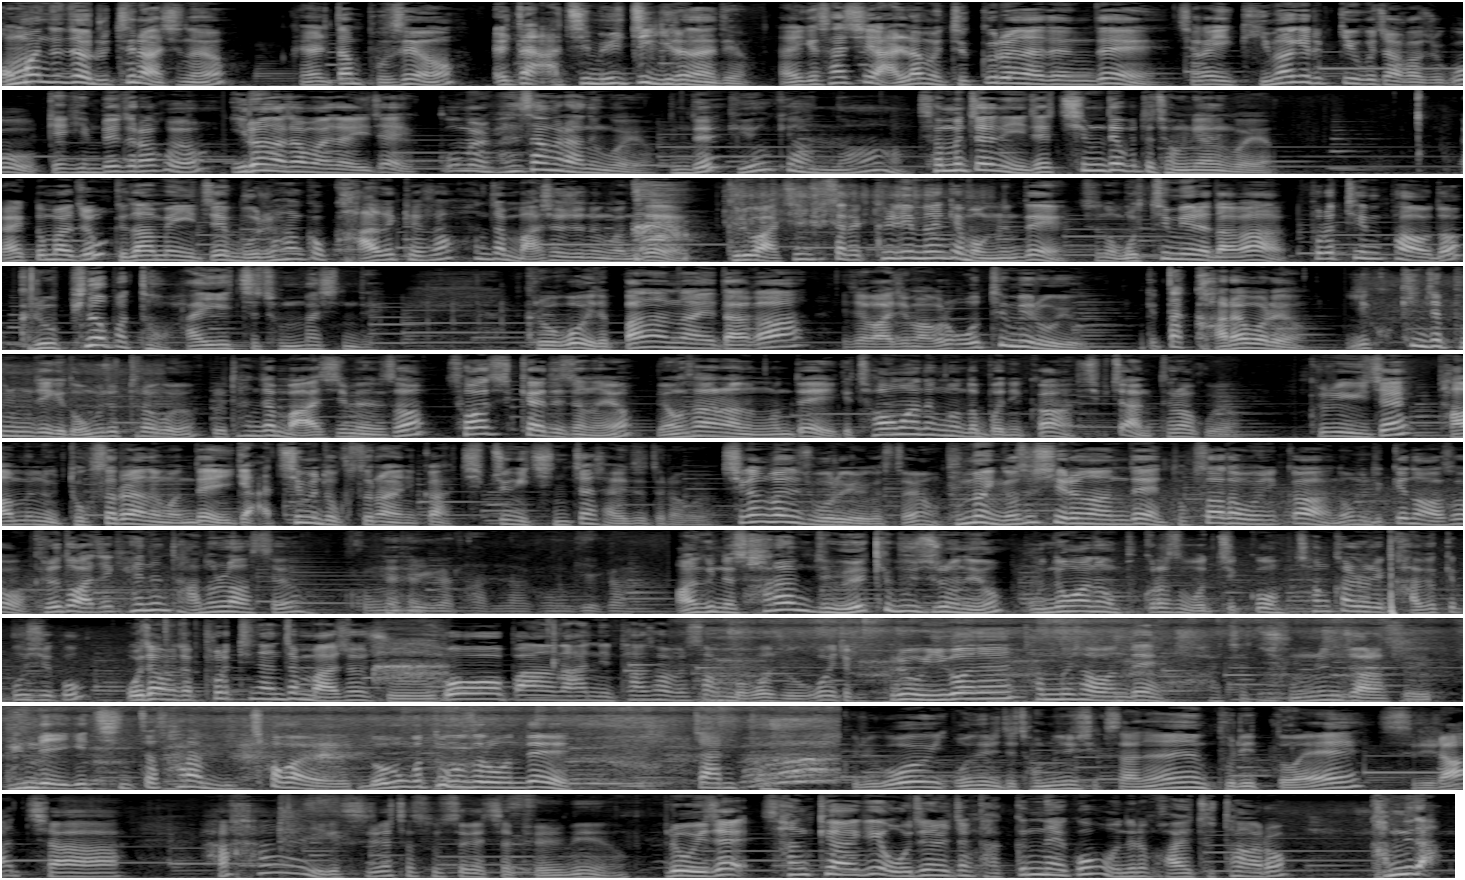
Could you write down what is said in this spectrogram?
억만장자 루틴 아시나요? 그냥 일단 보세요. 일단 아침 일찍 일어나야 돼요. 아, 이게 사실 알람을 듣고 일어나야 되는데 제가 이 귀마개를 끼고 자가지고 깨기 힘들더라고요. 일어나자마자 이제 꿈을 회상을 하는 거예요. 근데 기억이 안나 첫 번째는 이제 침대부터 정리하는 거예요. 깔끔하죠? 그 다음에 이제 물을 한 컵 가득해서 한 잔 마셔주는 건데 그리고 아침 식사를 clean하게 먹는데 저는 오트밀에다가 프로틴 파우더 그리고 peanut butter. 아 이게 진짜 존맛인데. 그리고 이제 바나나에다가 이제 마지막으로 오트밀 우유 이렇게 딱 갈아버려요. 이게 쿠킹 제품인데 이게 너무 좋더라고요. 그리고 한 잔 마시면서 소화시켜야 되잖아요? 명상을 하는 건데 이게 처음 하는 거다 보니까 쉽지 않더라고요. 그리고 이제 다음은 독서를 하는 건데 이게 아침에 독서를 하니까 집중이 진짜 잘 되더라고요. 시간 가는 줄 모르게 읽었어요. 분명 6시에 일어났는데 독서하다 보니까 너무 늦게 나와서 그래도 아직 해는 다 안 올라왔어요 공기가 달라 공기가. 아니 근데 사람들이 왜 이렇게 부지런해요? 운동하는 건 부끄러워서 못 찍고 1000칼로리 가볍게 뿌시고 오자마자 프로틴 한 잔 마셔주고 바나나 한 입 탄수화물 싹 먹어주고 이제 그리고 이거는 탄물 샤워인데 아 진짜 죽는 줄 알았어요. 근데 이게 진짜 사람 미쳐가요. 너무 고통스러운데 짠다 그리고 오늘 이제 점심 식사는 브리또에 스리라차. 하하 이게 스리라차 소스가 진짜 별미예요. 그리고 이제 상쾌하게 오전 일정 다 끝내고 오늘은 과일 두탕 하러 갑니다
